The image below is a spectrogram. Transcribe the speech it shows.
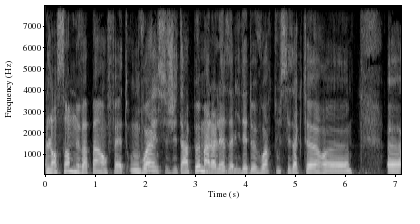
l'ensemble ne va pas en fait. On voit j'étais un peu mal à l'aise à l'idée de voir tous ces acteurs euh,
